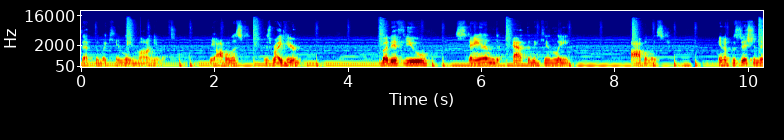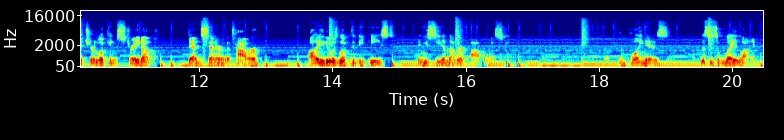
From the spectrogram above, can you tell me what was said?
that the McKinley Monument, the obelisk, is right here but if you stand at the McKinley obelisk in a position that you're looking straight up, dead center of the tower, all you do is look to the east and you see another obelisk. The point is, this is a ley line,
